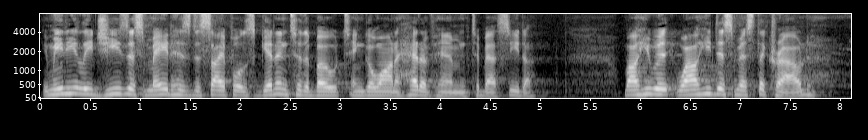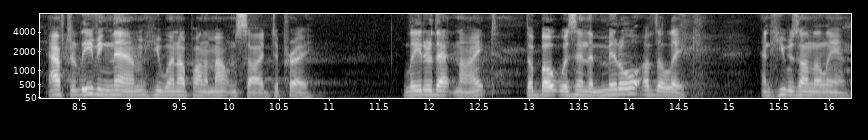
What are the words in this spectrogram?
Immediately, Jesus made his disciples get into the boat and go on ahead of him to Bethsaida. While he, w- while he dismissed the crowd, after leaving them, he went up on a mountainside to pray. Later that night, the boat was in the middle of the lake, and he was on the land.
